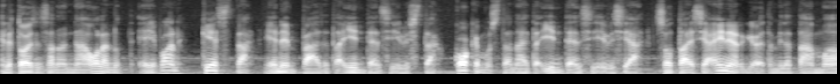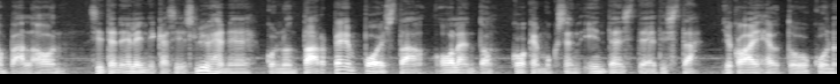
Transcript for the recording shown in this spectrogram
Eli toisin sanoen nämä olennot ei vaan kestä enempää tätä intensiivistä kokemusta, näitä intensiivisiä sotaisia energioita, mitä tämä maan päällä on. Siten elinikä siis lyhenee, kun on tarpeen poistaa olento kokemuksen intensiteetistä, joka aiheutuu, kun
